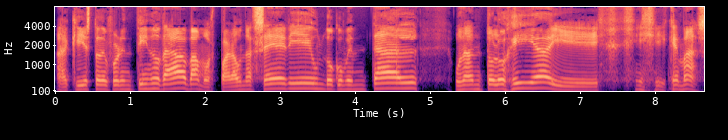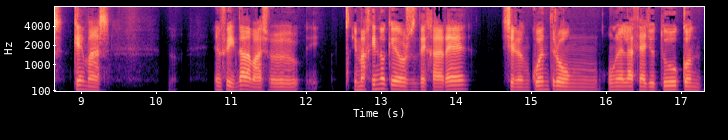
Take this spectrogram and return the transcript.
Aquí esto de Florentino da, vamos, para una serie, un documental, una antología y, y ¿qué más? ¿Qué más? En fin, nada más. Uh, imagino que os dejaré si lo encuentro un, un, enlace a YouTube con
